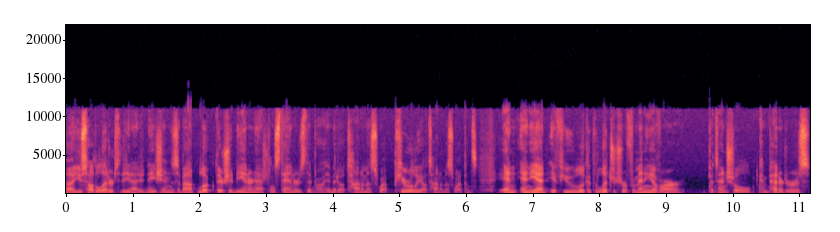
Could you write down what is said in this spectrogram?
Uh, you saw the letter to the United Nations about look, there should be international standards that prohibit autonomous, purely autonomous weapons. And and yet, if you look at the literature from many of our potential competitors,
